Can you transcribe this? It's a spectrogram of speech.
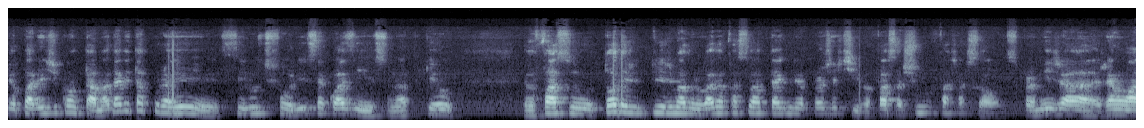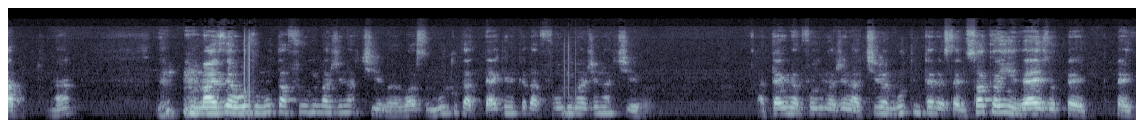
eu parei de contar. Mas deve estar por aí, se não for isso, é quase isso, né? Porque eu eu faço, todo dia de madrugada, eu faço uma técnica projetiva. Faça chuva, faça sol. Isso para mim já, já é um hábito, né? Mas eu uso muito a fuga imaginativa. Eu gosto muito da técnica da fuga imaginativa. A técnica da fuga imaginativa é muito interessante. Só que ao invés de pe pe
